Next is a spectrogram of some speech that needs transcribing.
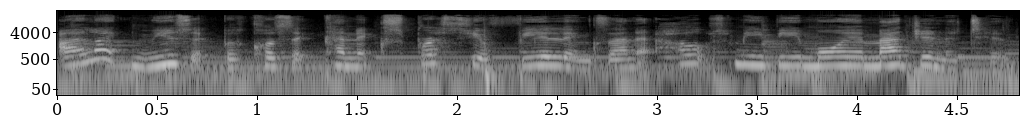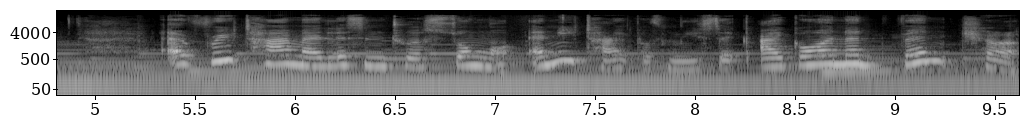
I like music because it can express your feelings and it helps me be more imaginative. Every time I listen to a song or any type of music, I go on an adventure.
